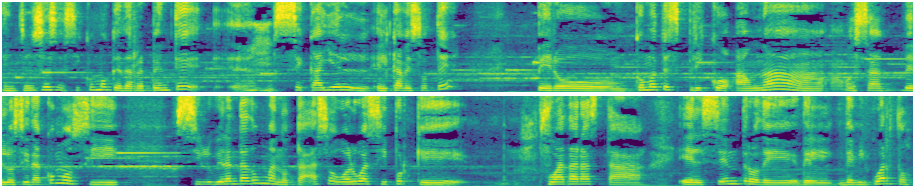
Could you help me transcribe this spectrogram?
Entonces así como que de repente eh, se cae el, el cabezote pero ¿cómo te explico? A una, o sea, velocidad como si, si le hubieran dado un manotazo o algo así porque fue a dar hasta el centro de, mi cuarto.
